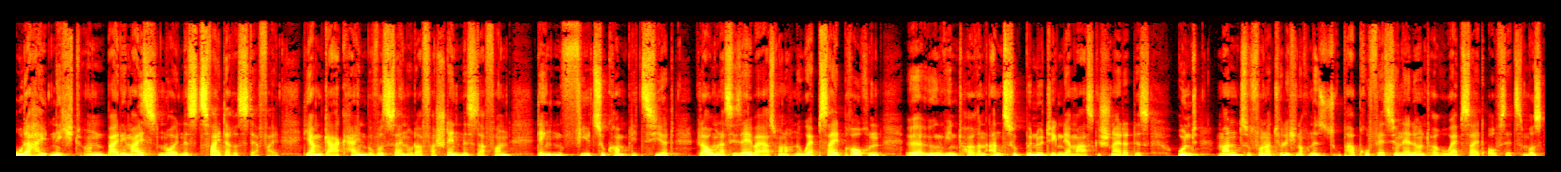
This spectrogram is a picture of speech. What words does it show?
oder halt nicht. Und bei den meisten Leuten ist zweiteres der Fall. Die haben gar kein Bewusstsein oder Verständnis davon, denken viel zu kompliziert, glauben, dass sie selber erstmal noch eine Website brauchen, äh, irgendwie einen teuren Anzug benötigen, der maßgeschneidert ist und man zuvor natürlich noch eine super professionelle und teure Website aufsetzen muss.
